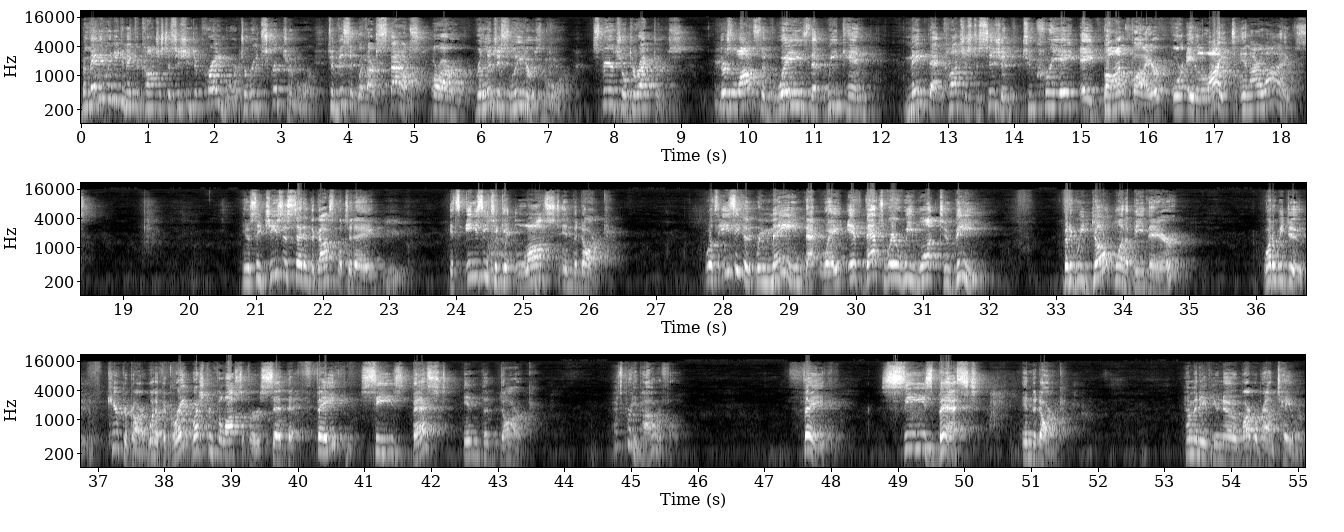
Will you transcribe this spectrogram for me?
But maybe we need to make a conscious decision to pray more, to read scripture more, to visit with our spouse or our religious leaders more, spiritual directors. There's lots of ways that we can make that conscious decision to create a bonfire or a light in our lives. You know, see, Jesus said in the gospel today, it's easy to get lost in the dark. Well, it's easy to remain that way if that's where we want to be. But if we don't want to be there, what do we do? Kierkegaard, one of the great Western philosophers, said that faith sees best in the dark. That's pretty powerful. Faith sees best in the dark. How many of you know Barbara Brown Taylor?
